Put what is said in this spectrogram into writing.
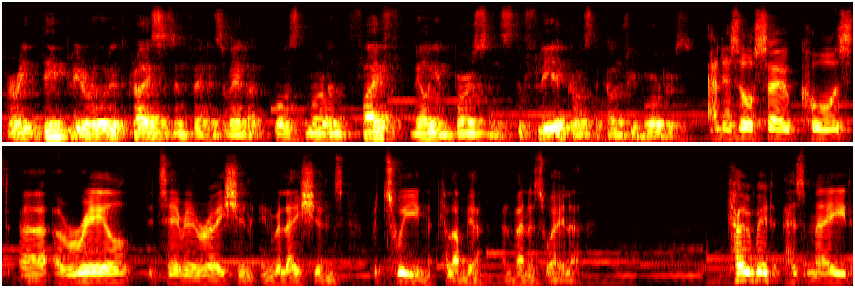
very deeply rooted crisis in Venezuela caused more than 5 million persons to flee across the country borders. And has also caused uh, a real deterioration in relations between Colombia and Venezuela. COVID has made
